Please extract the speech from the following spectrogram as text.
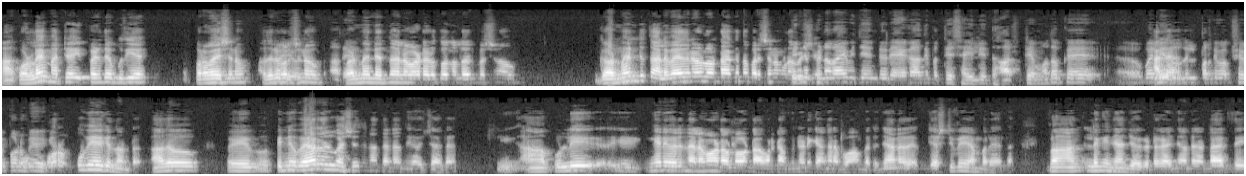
ആ കൊള്ളയും മറ്റേ ഇപ്പോഴത്തെ പുതിയ പ്രവേശനവും അതൊരു പ്രശ്നവും. ഗവൺമെന്റ് എന്ത് നിലപാടെടുക്കും എന്നുള്ളൊരു പ്രശ്നവും. ഗവൺമെന്റ് തലവേദനകൾ ഉണ്ടാക്കുന്ന പ്രശ്നങ്ങളാണ് പിണറായി വിജയന്റെ ഒരു ഏകാധിപത്യ ശൈലി ധാർഷ്ട്യം അതൊക്കെ വലിയ. തോതിൽ പ്രതിപക്ഷം ഇപ്പോൾ ഉപയോഗിക്കുന്നുണ്ട്. അത് പിന്നെ വേറൊരു വശത്തിനെ തന്നെ ചോദിച്ചാൽ ആ പുള്ളി ഇങ്ങനെ ഒരു നിലപാടുള്ളതുകൊണ്ട് അവർക്ക് മുന്നണിക്ക് അങ്ങനെ പോകാൻ പറ്റും ഞാനത് ജസ്റ്റിഫൈ ചെയ്യാൻ പറയല്ല. ഇപ്പൊ അല്ലെങ്കിൽ ഞാൻ ചോദിക്കട്ടെ കഴിഞ്ഞ രണ്ടായിരത്തി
